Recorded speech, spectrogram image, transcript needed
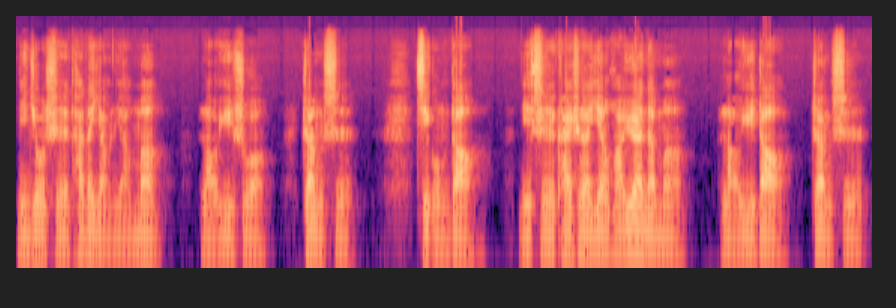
你就是他的养娘吗？”老妪说：“正是。”济公道：“你是开设烟花院的吗？”老妪道：“正是。”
